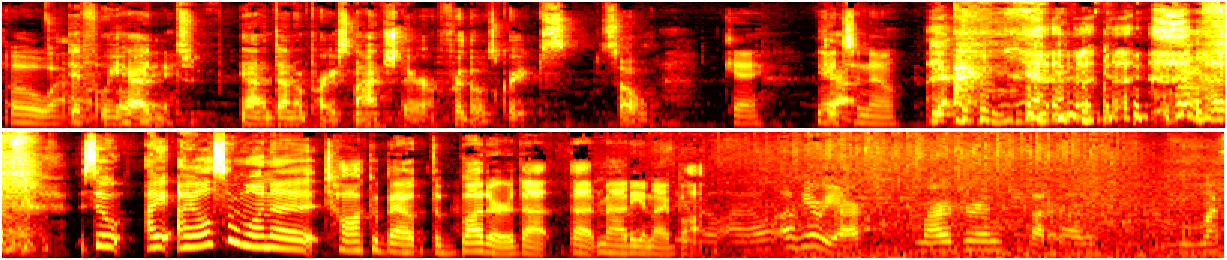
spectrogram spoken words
Oh wow. if we okay. had yeah, done a price match there for those grapes. So Okay. Yeah. Good to know. yeah, So I, I also want to talk about the butter that, that Maddie and I bought. Oh, here we are. Margarine, butter. Um, Let's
